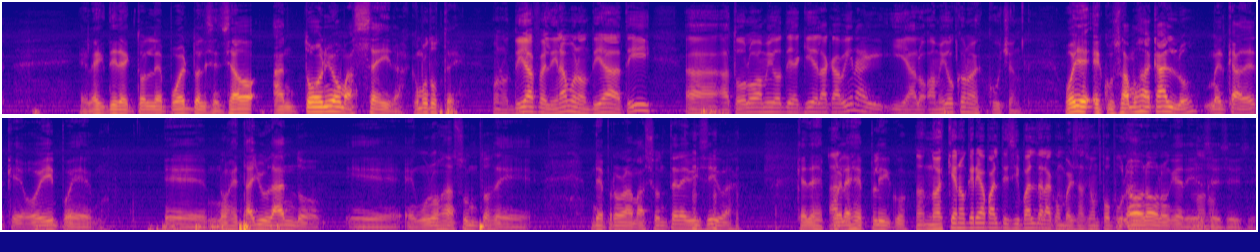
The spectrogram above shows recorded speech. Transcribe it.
el exdirector de Puerto, el licenciado Antonio Maceira. ¿Cómo está usted? Buenos días, Ferdinand. Buenos días a ti, a, todos los amigos de aquí de la cabina y, a los amigos que nos escuchan. Oye, excusamos a Carlos Mercader, que hoy pues eh, nos está ayudando eh, en unos asuntos de, programación televisiva. que después ah, les explico. No, es que no quería participar de la conversación popular. No, no, no quería. Sí, sí, sí.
